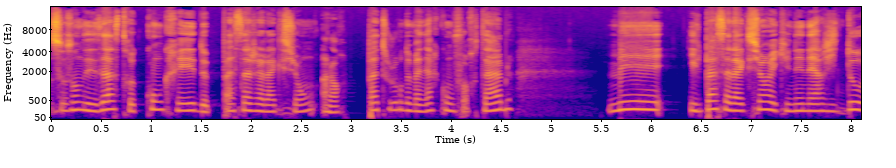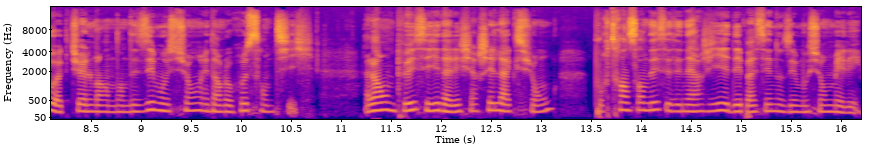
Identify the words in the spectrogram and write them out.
ce sont des astres concrets de passage à l'action, alors pas toujours de manière confortable, mais ils passent à l'action avec une énergie d'eau actuellement, dans des émotions et dans le ressenti. Alors on peut essayer d'aller chercher l'action pour transcender ces énergies et dépasser nos émotions mêlées.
